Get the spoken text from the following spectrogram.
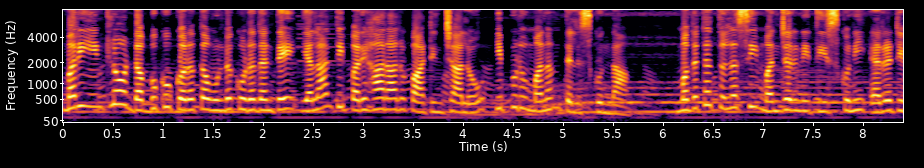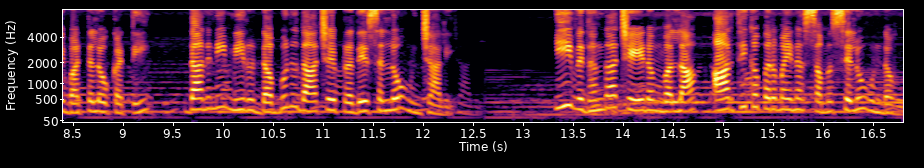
మరి ఇంట్లో డబ్బుకు కొరత ఉండకూడదంటే ఎలాంటి పరిహారాలు పాటించాలో ఇప్పుడు మనం తెలుసుకుందాం. మొదట తులసి మంజరిని తీసుకుని ఎర్రటి బట్టలో కట్టి దానిని మీరు డబ్బును దాచే ప్రదేశంలో ఉంచాలి. ఈ విధంగా చేయడం వల్ల ఆర్థికపరమైన సమస్యలు ఉండవు.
